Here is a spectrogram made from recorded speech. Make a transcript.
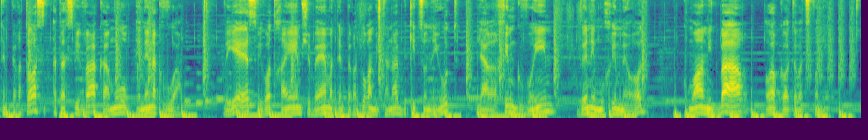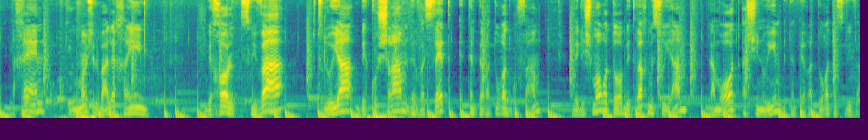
טמפרטורת הסביבה כאמור איננה קבועה, ויש סביבות חיים שבהם הטמפרטורה משתנה בקיצוניות לערכים גבוהים ונמוכים מאוד, כמו המדבר או הקוטב הצפוני. לכן, קיומם של בעלי חיים בכל סביבה תלויה בכושרם לווסת את טמפרטורת גופם ולשמור אותו בטווח מסוים למרות השינויים בטמפרטורת הסביבה.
